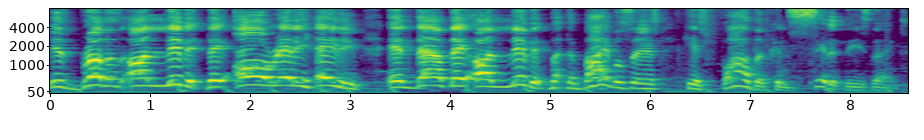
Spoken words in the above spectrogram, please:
his brothers are livid. They already hate him. And now they are livid. But the Bible says his father considered these things.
